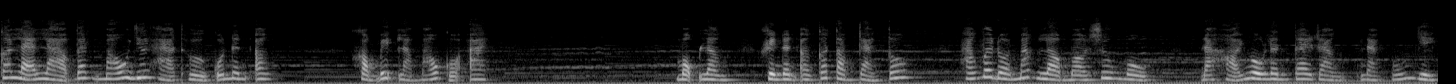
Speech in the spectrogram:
có lẽ là vết máu dưới hạ thường của ninh ân. Không biết là máu của ai một lần, khi ninh ân có tâm trạng tốt, hắn với đôi mắt lờ mờ sương mù đã hỏi ngô linh tê rằng nàng muốn gì.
